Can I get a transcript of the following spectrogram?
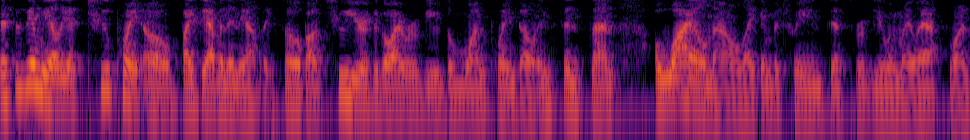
This is the Amelia 2.0 by Davin and Adley. So about two years ago, I reviewed the 1.0. And since then, a while now, like in between this review and my last one,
